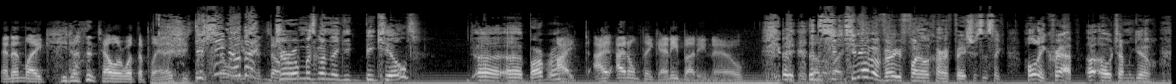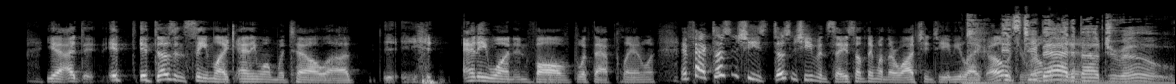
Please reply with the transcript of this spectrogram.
and then like he doesn't tell her what the plan is. She's Did like, she "So know what are you that gonna me?" Jerome was going to be killed? Uh, uh, Barbara. I, I I don't think anybody knew. she, otherwise- she did have a very funny look on her face. She's just like, "Holy crap! Uh oh, time to go." Yeah, it, it it doesn't seem like anyone would tell uh, anyone involved what that plan was. In fact, doesn't she doesn't she even say something when they're watching TV like, "Oh, it's too bad about Jerome.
